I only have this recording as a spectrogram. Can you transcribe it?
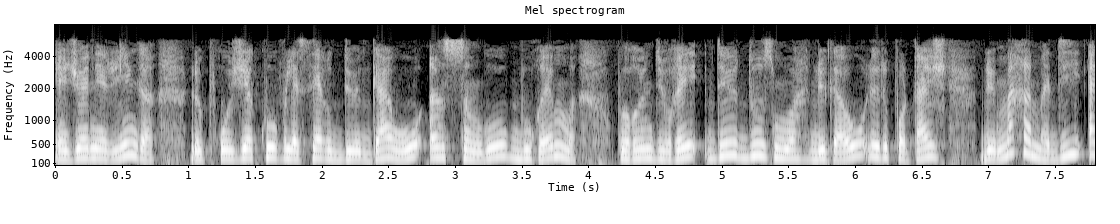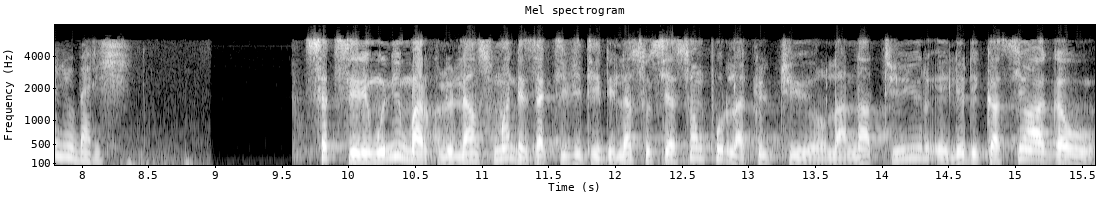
Engineering. Le projet couvre les serres de Gao, Ansongo, Bourem pour une durée de 12 mois. De Gao, le reportage de Mahamadi Alioubari. Cette cérémonie marque le lancement des activités de l'Association pour la culture, la nature et l'éducation à Gao.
